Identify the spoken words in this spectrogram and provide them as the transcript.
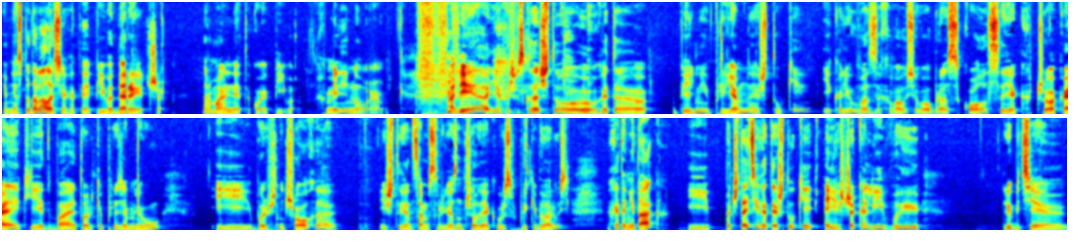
І мне спадабалася гэтае піва, дарэчы. Нармальнае такое піва, хмельное. Але я хочу сказаць, што гэта вельмі прыемныя штукі і калі ў вас захаваўся вобраз коласа як чувака, які дбае толькі пра зямлю і больш нічога і што ён самы сур'ёзны чалавек у Рэспублікі Беларусь гэта не так і пачытайце гэтыя штукі а яшчэ калі вы любіце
